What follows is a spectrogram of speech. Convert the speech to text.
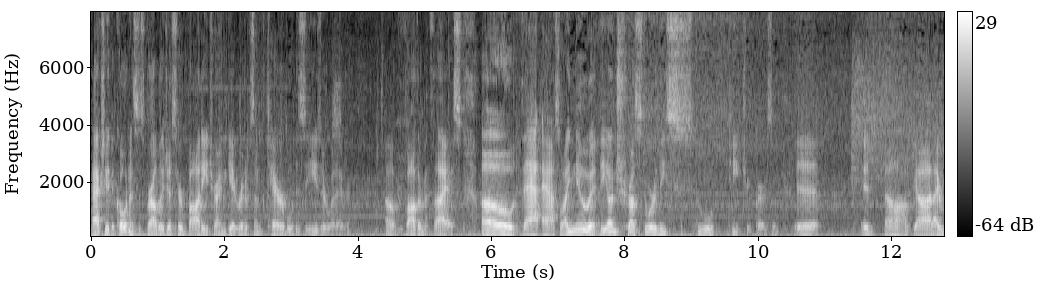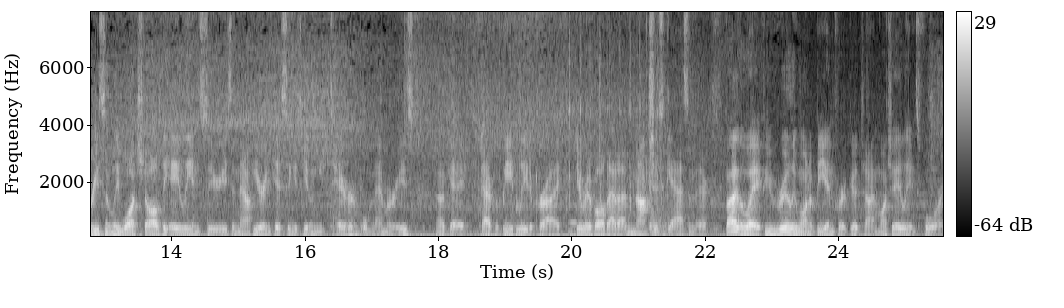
actually the coldness is probably just her body trying to get rid of some terrible disease or whatever. Oh, Father Matthias. Oh, that asshole. I knew it. The untrustworthy school teacher person. Ugh. It, oh god, I recently watched all the Alien series, and now hearing hissing is giving me terrible memories. Okay, tap repeatedly to pry. Get rid of all that noxious gas in there. By the way, if you really want to be in for a good time, watch Aliens 4.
